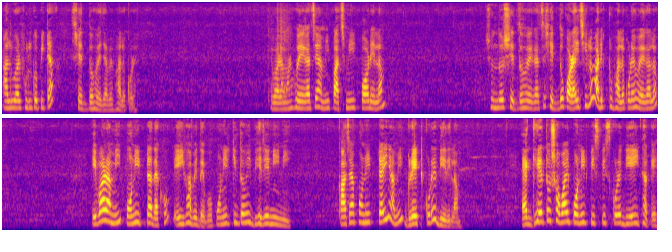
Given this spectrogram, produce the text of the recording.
আলু আর ফুলকপিটা সেদ্ধ হয়ে যাবে ভালো করে। এবার আমার হয়ে গেছে, আমি পাঁচ মিনিট পর এলাম। সুন্দর সেদ্ধ হয়ে গেছে, সেদ্ধ করাই ছিল, আর একটু ভালো করে হয়ে গেল। এবার আমি পনিরটা দেখো, এইভাবে দেব। পনির কিন্তু আমি ভেজে নিইনি। কাঁচা পনিরটাই আমি গ্রেট করে দিয়ে দিলাম। একঘেয়ে তো সবাই পনির পিস পিস করে দিয়েই থাকে।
